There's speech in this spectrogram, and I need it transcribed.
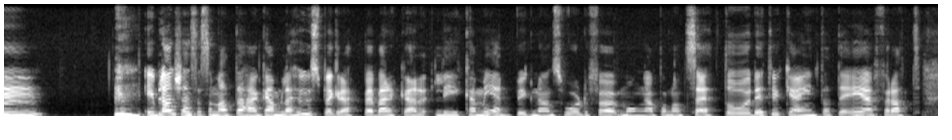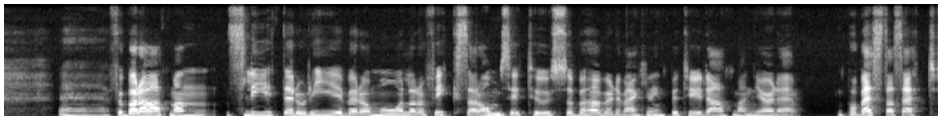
Mm. Ibland känns det som att det här gamla husbegreppet verkar lika med byggnadsvård för många på något sätt och det tycker jag inte att det är för att eh, för bara att man sliter och river och målar och fixar om sitt hus så behöver det verkligen inte betyda att man gör det på bästa sätt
